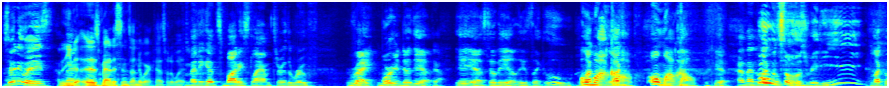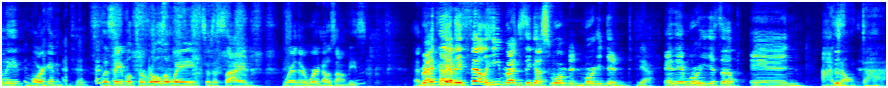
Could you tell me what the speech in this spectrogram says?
So, anyways, And You know, then, it was Madison's underwear. That's what it was. and then he gets body slammed through the roof. right, Morgan does, yeah. Yeah. Yeah, yeah. So, the, yeah, he's like, ooh, Oh Luck- my luck- god! Oh my god! yeah. And then Bone luck- saw's ready. Luckily Morgan was able to roll away to the side where there were no zombies. And Mirac- guy- yeah, they fell. He miraculously got swarmed, and Morgan didn't. Yeah. And then Morgan gets up, and I this- don't die.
